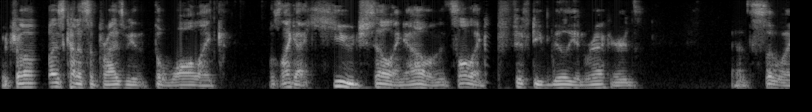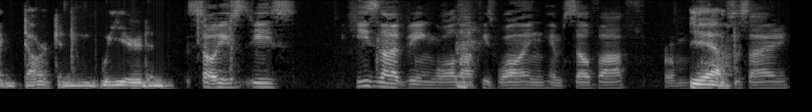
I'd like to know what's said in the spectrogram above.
which always kind of surprised me that the wall like was like a huge selling album. It sold like fifty million records. And it's so like dark and weird and so he's he's he's not being walled off he's walling himself off from Yeah. society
